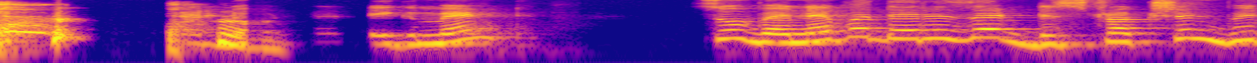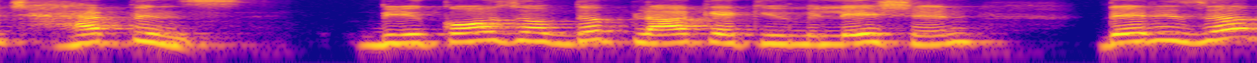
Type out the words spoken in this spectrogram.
periodontal ligament. So whenever there is a destruction which happens because of the plaque accumulation, there is a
